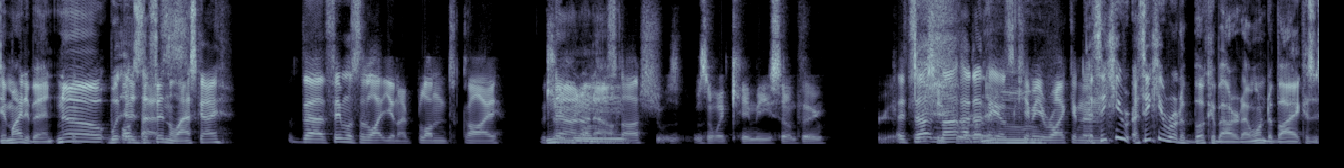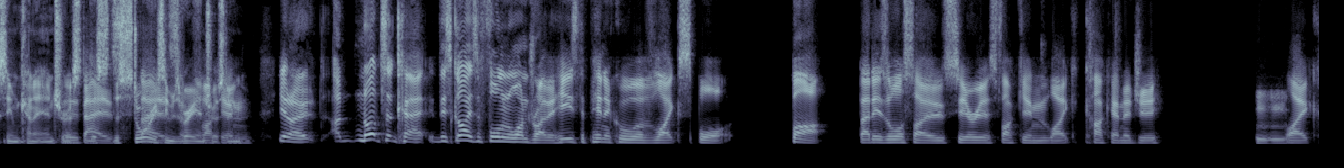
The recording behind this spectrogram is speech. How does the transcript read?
it might have been no wa- is the finn the last guy The Finn was the like you know blonde guy. with No, no, no. Mustache. It was, was it like Kimmy something? Forget. It's not, Too no, I don't think it was No. Kimi Räikkönen. i think he i think he wrote a book about it i wanted to buy it because it seemed kind of interesting that the, is- the story seems very fucking- interesting You know, uh, not to okay, this guy's a Formula One driver. He's the pinnacle of like sport, but that is also serious fucking like cuck energy. Mhm. Like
